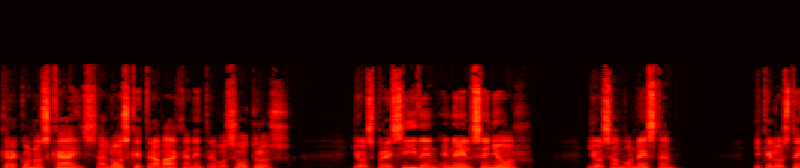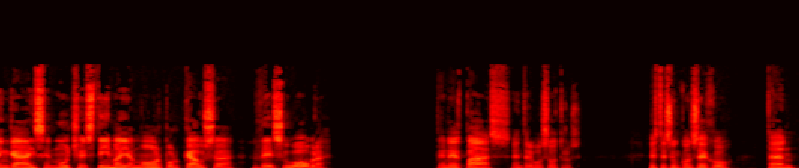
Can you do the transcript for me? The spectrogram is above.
que reconozcáis a los que trabajan entre vosotros, y os presiden en el Señor, y os amonestan, y que los tengáis en mucha estima y amor por causa de su obra. Tened paz entre vosotros. Este es un consejo tan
